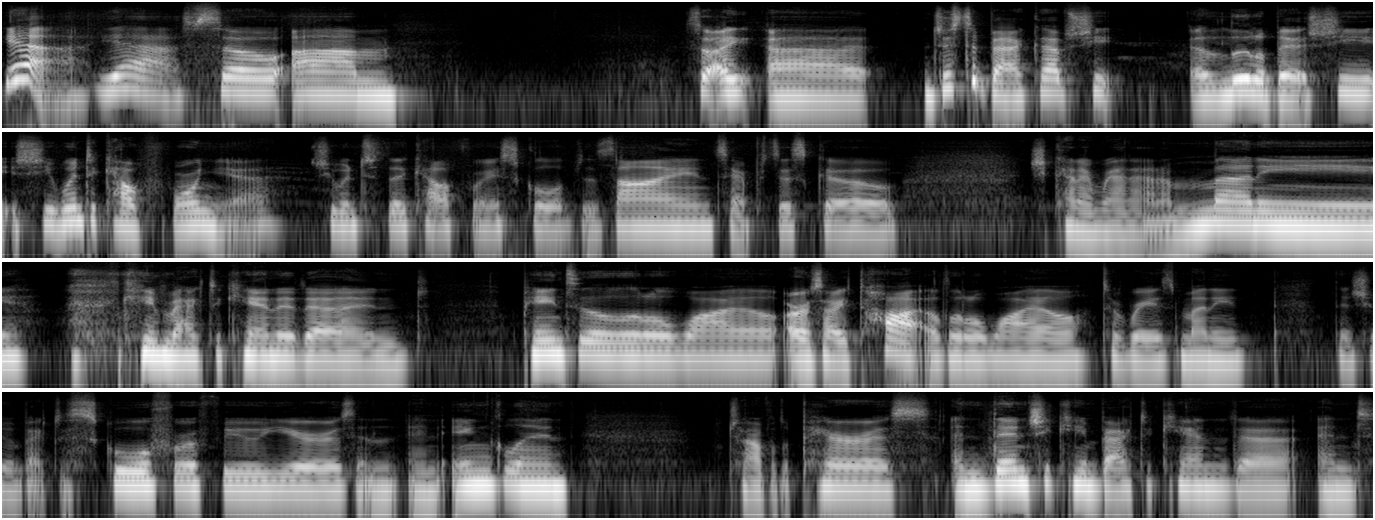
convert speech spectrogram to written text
Yeah, yeah. So, um, so I uh, just to back up, she a little bit. She she went to California. She went to the California School of Design, San Francisco. She kind of ran out of money, came back to Canada and painted a little while, or sorry, taught a little while to raise money. Then she went back to school for a few years in, in England, traveled to Paris, and then she came back to Canada and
